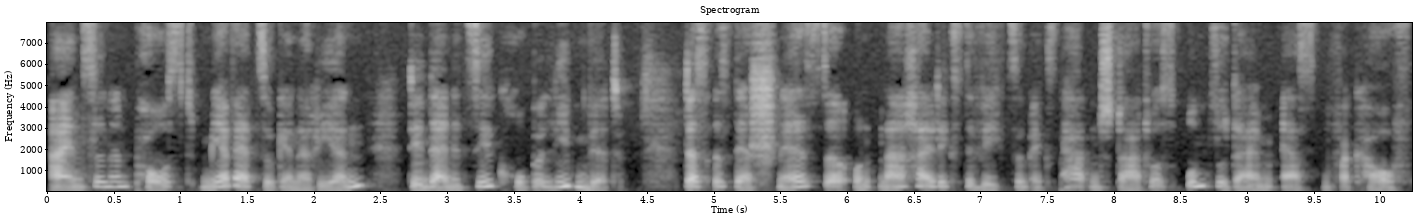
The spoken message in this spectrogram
einzelnen Post Mehrwert zu generieren, den deine Zielgruppe lieben wird. Das ist der schnellste und nachhaltigste Weg zum Expertenstatus und zu deinem ersten Verkauf.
